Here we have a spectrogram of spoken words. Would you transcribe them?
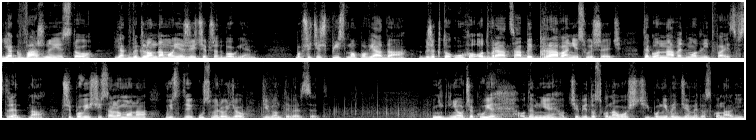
jak ważne jest to, jak wygląda moje życie przed Bogiem, bo przecież pismo powiada, że kto ucho odwraca, by prawa nie słyszeć, tego nawet modlitwa jest wstrętna. Przypowieści Salomona, 28 rozdział, 9 werset. Nikt nie oczekuje ode mnie, od ciebie doskonałości, bo nie będziemy doskonali.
